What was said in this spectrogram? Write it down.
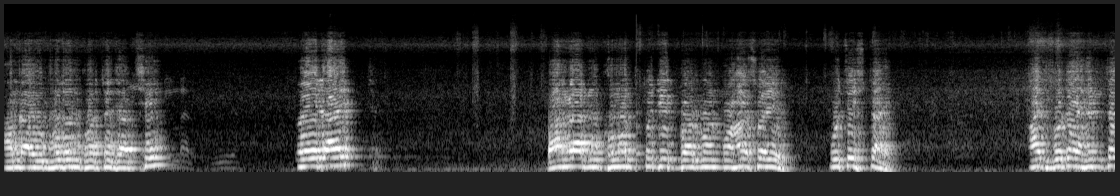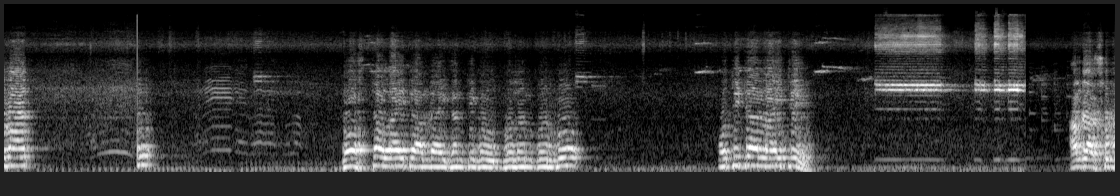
আমরা উদ্বোধন করতে যাচ্ছি। লাইট বাংলার মুখ্যমন্ত্রী প্রজিত বর্মন মহাশয়ের প্রচেষ্টায় আজ গোটা হেমতাবাদ দশটা লাইট আমরা এখান থেকে উদ্বোধন করব। প্রতিটা লাইটে আমরা শুভ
